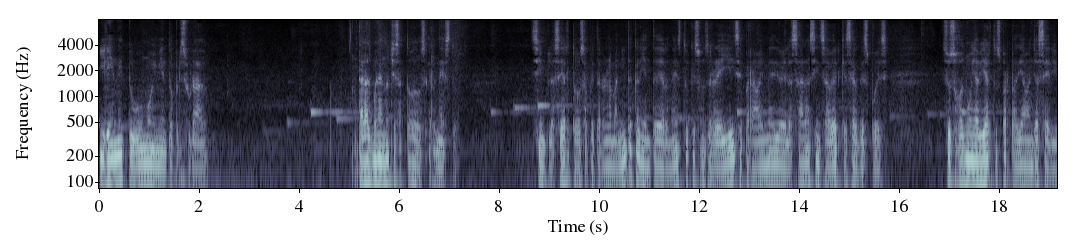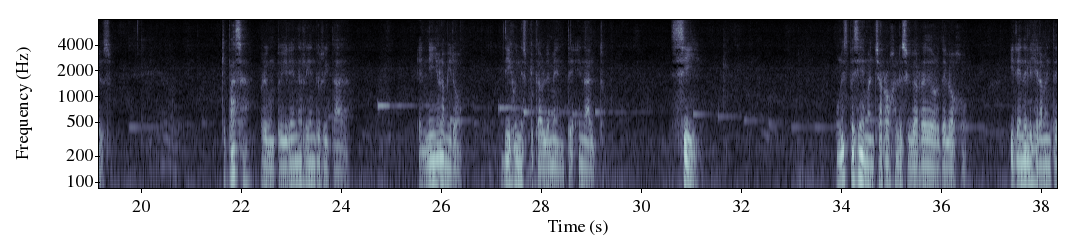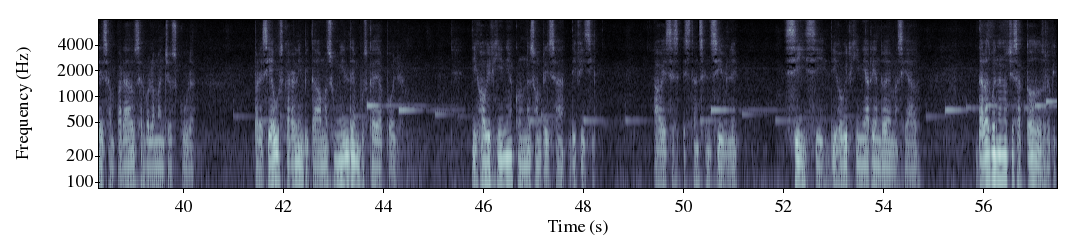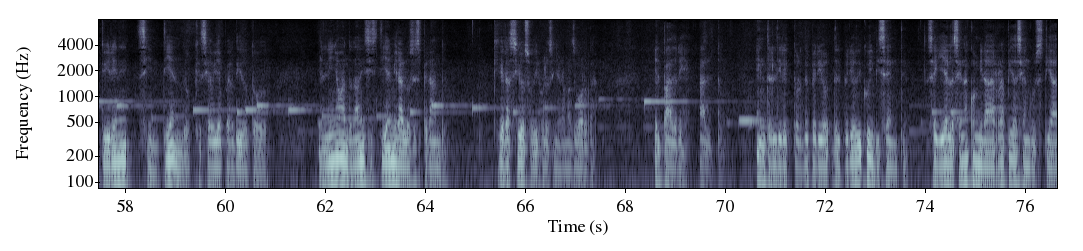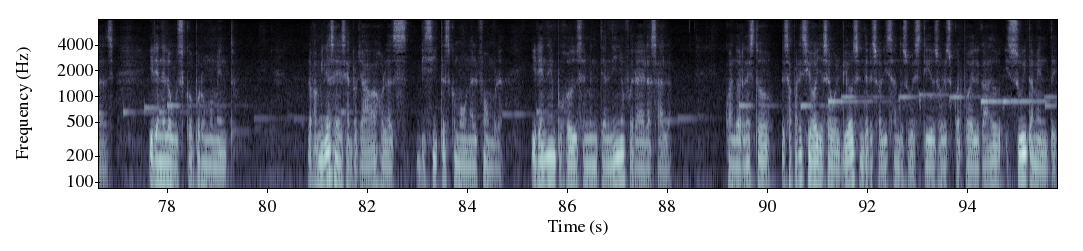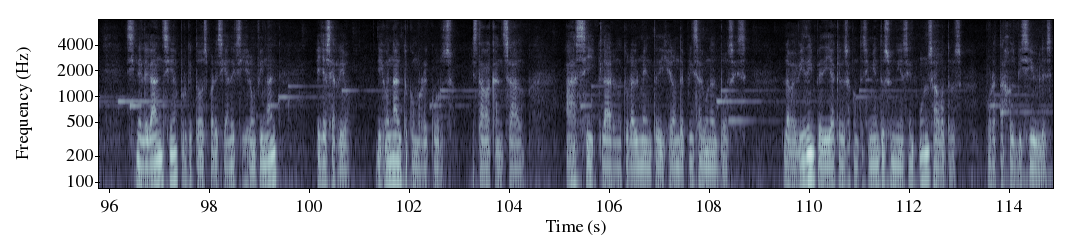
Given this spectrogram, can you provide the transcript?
Irene tuvo un movimiento apresurado. Da las buenas noches a todos, Ernesto. Sin placer, todos apretaron la manita caliente de Ernesto que sonreía y se paraba en medio de la sala sin saber qué hacer después. Sus ojos muy abiertos parpadeaban ya serios. ¿Qué pasa? preguntó Irene riendo irritada. El niño la miró, dijo inexplicablemente en alto. Sí. Una especie de mancha roja le subió alrededor del ojo. Irene, ligeramente desamparada, observó la mancha oscura. Parecía buscar al invitado más humilde en busca de apoyo. Dijo a Virginia con una sonrisa difícil. A veces es tan sensible. Sí, sí, dijo Virginia riendo demasiado. Da las buenas noches a todos, repitió Irene sintiendo que se había perdido todo. El niño abandonado insistía en mirarlos esperando. Qué gracioso, dijo la señora más gorda. El padre, alto, entre el director del periódico y Vicente, seguía la escena con miradas rápidas y angustiadas. Irene lo buscó por un momento. La familia se desenrollaba bajo las visitas como una alfombra. Irene empujó dulcemente al niño fuera de la sala. Cuando Ernesto desapareció, ella se volvió, se enderezó alisando su vestido sobre su cuerpo delgado y súbitamente, sin elegancia, porque todos parecían exigir un final, ella se rió. Dijo en alto como recurso. Estaba cansado. Ah, sí, claro, naturalmente, dijeron deprisa algunas voces. La bebida impedía que los acontecimientos se uniesen unos a otros por atajos visibles,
